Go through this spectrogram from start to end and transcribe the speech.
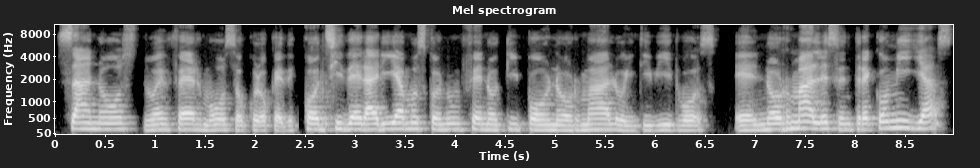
sanos, no enfermos o lo que consideraríamos con un fenotipo normal o individuos eh, normales, entre comillas,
